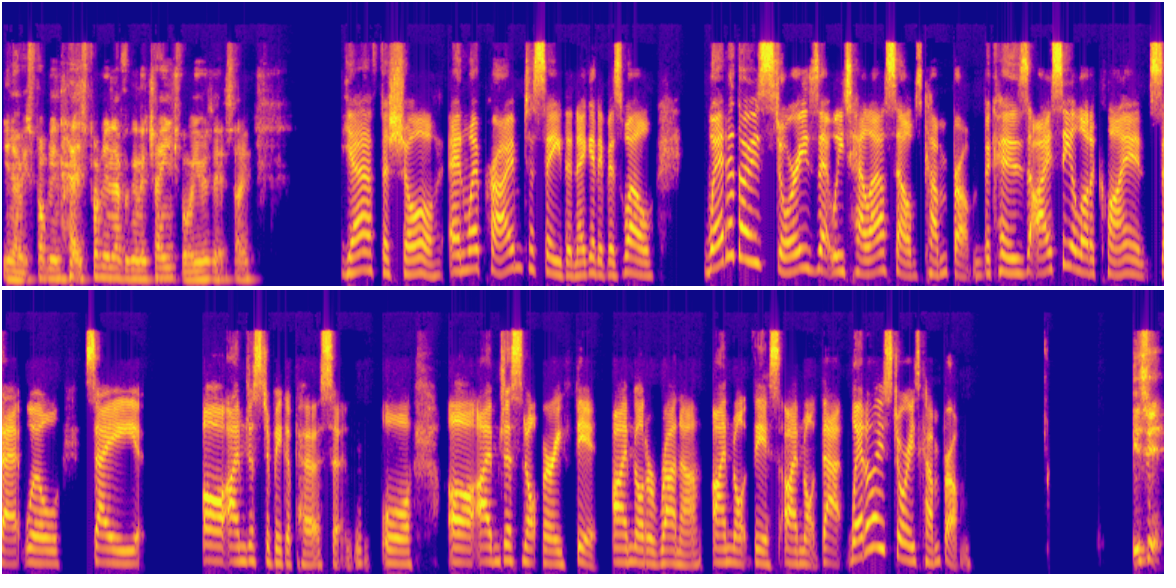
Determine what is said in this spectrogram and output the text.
you know, it's probably it's probably never going to change for you, is it? So, yeah, for sure. And we're primed to see the negative as well. Where do those stories that we tell ourselves come from? Because I see a lot of clients that will say, Oh, I'm just a bigger person, or Oh, I'm just not very fit. I'm not a runner. I'm not this. I'm not that. Where do those stories come from? Is it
